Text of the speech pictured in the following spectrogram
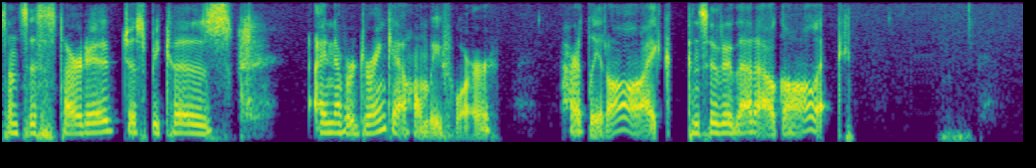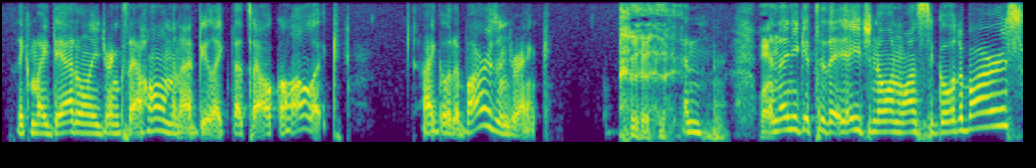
since this started, just because I never drank at home before, hardly at all. I consider that alcoholic. Like my dad only drinks at home, and I'd be like, "That's alcoholic." I go to bars and drink. and Well- and then you get to the age no one wants to go to bars.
